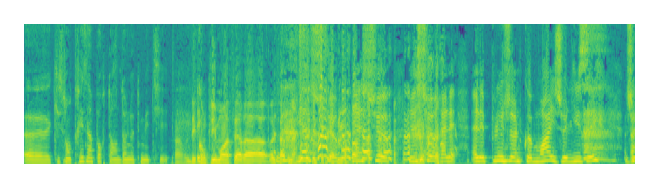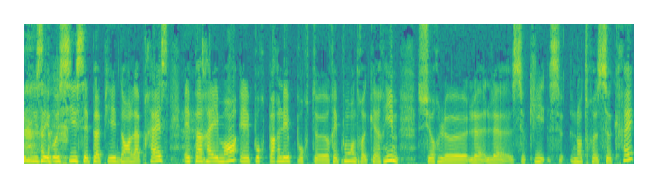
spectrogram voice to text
Euh, qui sont très importantes dans notre métier. Ah, des compliments à faire à Olfa bien, sûr, bien sûr, bien sûr, elle est, elle est plus jeune que moi et je lisais je lisais aussi ces papiers dans la presse et pareillement, et pour parler, pour te répondre, Karim, sur le, le, ce qui, notre secret,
